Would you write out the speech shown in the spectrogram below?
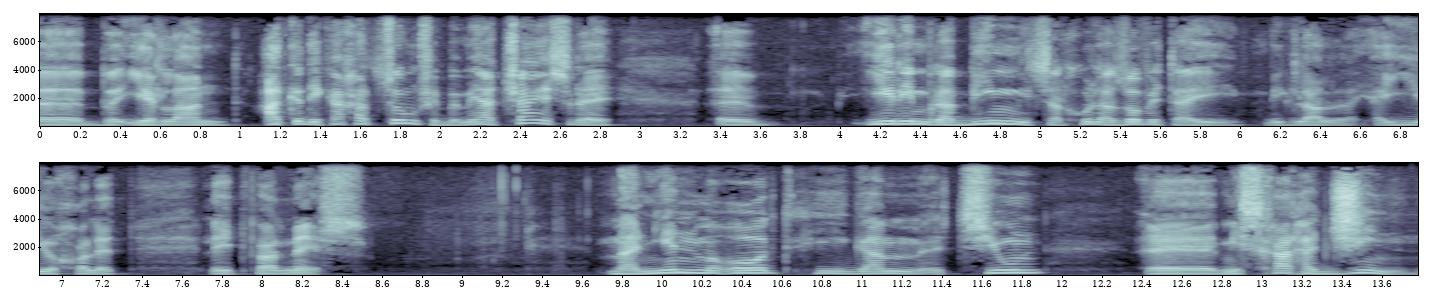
אה, באירלנד, עד כדי כך עצום שבמאה ה-19 אה, עירים רבים יצטרכו לעזוב את האי בגלל האי יכולת להתפרנס. מעניין מאוד היא גם ציון אה, מסחר הג'ין,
